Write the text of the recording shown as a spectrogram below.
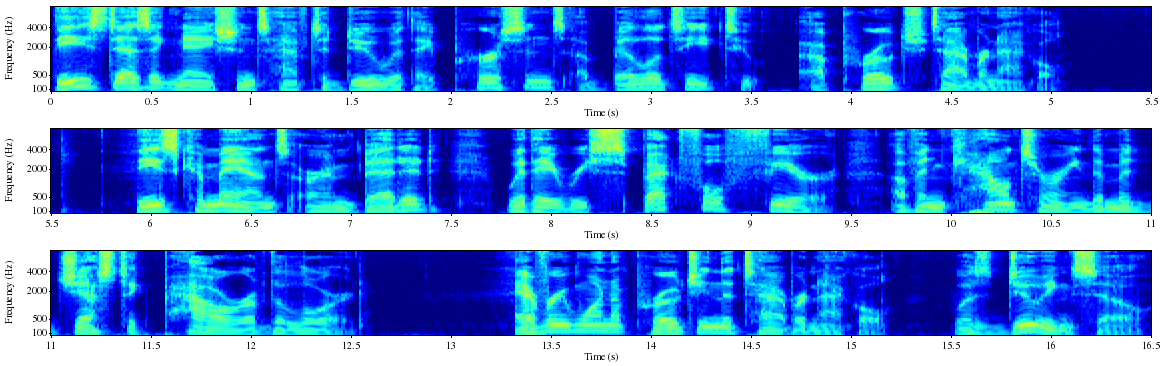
These designations have to do with a person's ability to approach tabernacle. These commands are embedded with a respectful fear of encountering the majestic power of the Lord. Everyone approaching the tabernacle was doing so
